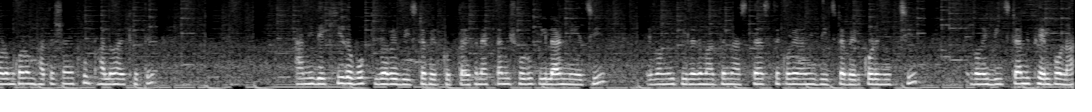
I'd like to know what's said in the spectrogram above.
গরম গরম ভাতের সঙ্গে খুব ভালো হয় খেতে। আমি দেখিয়ে দেবো কীভাবে বীজটা বের করতে হয়। এখানে একটা আমি সরু পিলার নিয়েছি এবং এই পিলারের মাধ্যমে আস্তে আস্তে করে আমি বীজটা বের করে নিচ্ছি এবং এই বীজটা আমি ফেলব না।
